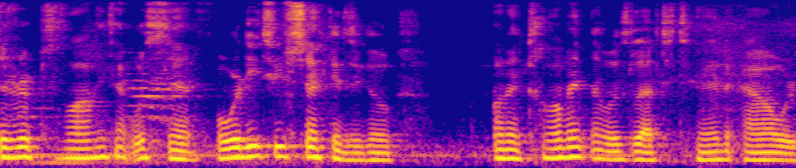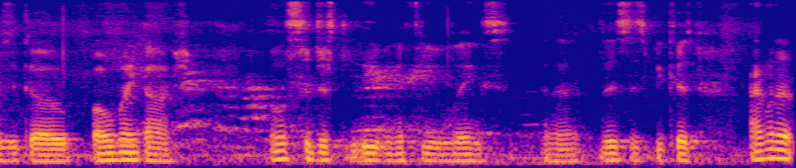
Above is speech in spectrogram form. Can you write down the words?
The reply that was sent 42 seconds ago on a comment that was left 10 hours ago. Oh my gosh. Also just leaving a few links. Uh, this is because I want to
